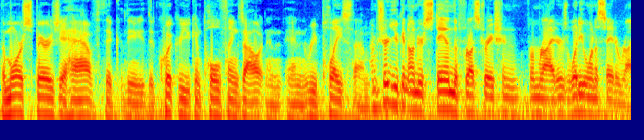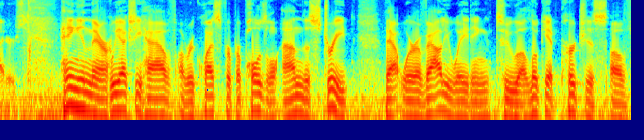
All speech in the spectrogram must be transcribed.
the more spares you have, the, the, the, quicker you can pull things out and, and replace them. I'm sure you can understand the frustration from riders. What do you want to say to riders? Hang in there. We actually have a request for proposal on the street that we're evaluating to uh, look at purchase of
